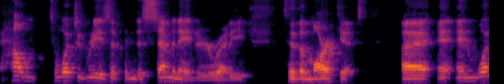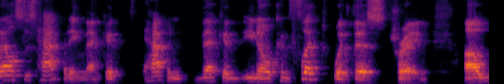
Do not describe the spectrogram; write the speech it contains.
how to what degree has it been disseminated already to the market? Uh, and, and, what else is happening that could happen that could you know conflict with this trade? Uh,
